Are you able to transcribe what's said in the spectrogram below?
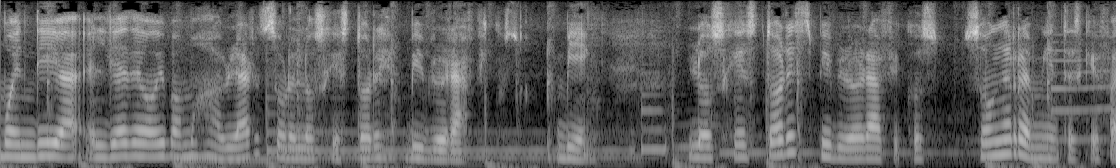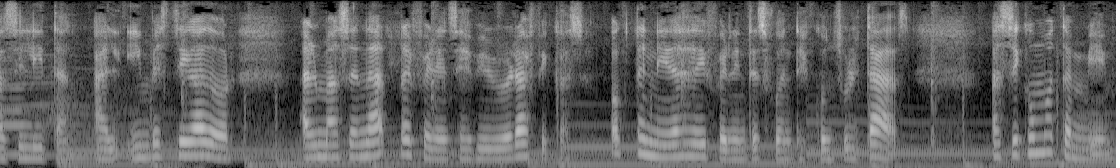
Buen día, el día de hoy vamos a hablar sobre los gestores bibliográficos. Bien, los gestores bibliográficos son herramientas que facilitan al investigador almacenar referencias bibliográficas obtenidas de diferentes fuentes consultadas, así como también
